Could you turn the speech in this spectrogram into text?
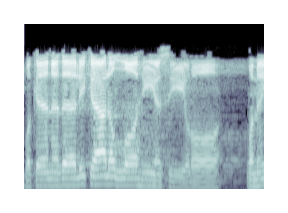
وكان ذلك على الله يسيرا ومن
